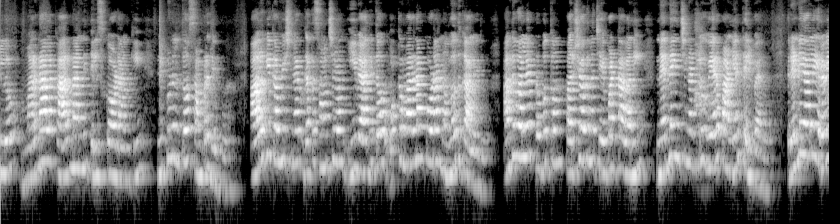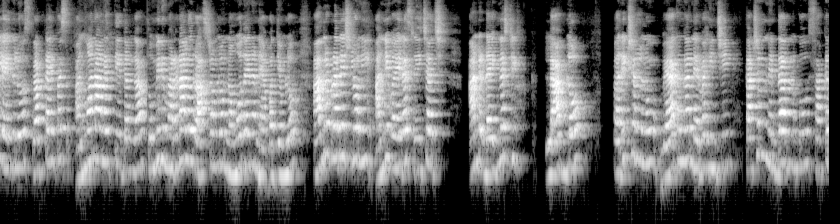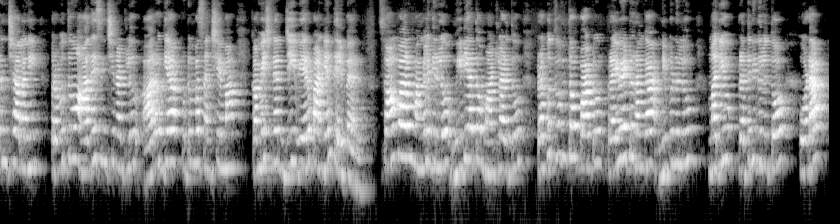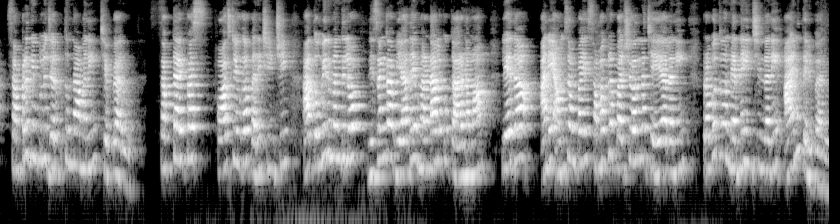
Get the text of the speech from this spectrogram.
మందిలో మరణాల కారణాన్ని తెలుసుకోవడానికి నిపుణులతో సంప్రదింపు. ఆరోగ్య కమిషనర్ గత సంవత్సరం ఈ వ్యాధితో ఒక్క మరణం కూడా నమోదు కాలేదు. అందువల్లే ప్రభుత్వం పరిశోధన చేపట్టాలని నిర్ణయించినట్లు వీరపాండ్యన్ తెలిపారు. రెండు వేల ఇరవై ఐదులో స్క్రబ్ టైఫస్ అనుమానాతీతంగా తొమ్మిది మరణాలు రాష్ట్రంలో నమోదైన నేపథ్యంలో ఆంధ్రప్రదేశ్లోని అన్ని వైరస్ రీసెర్చ్ అండ్ డయాగ్నోస్టిక్ ల్యాబ్లో పరీక్షలను వేగంగా నిర్వహించి తక్షణ నిర్ధారణకు సహకరించాలని ప్రభుత్వం ఆదేశించినట్లు ఆరోగ్య కుటుంబ సంక్షేమ కమిషనర్ జి. వీరపాండ్యన్ తెలిపారు. సోమవారం మంగళగిరిలో మీడియాతో మాట్లాడుతూ ప్రభుత్వంతో పాటు ప్రైవేటు రంగ నిపుణులు మరియు ప్రతినిధులతో కూడా సంప్రదింపులు జరుపుతున్నామని చెప్పారు. సబ్ టైఫస్ పాజిటివ్గా పరీక్షించి ఆ తొమ్మిది మందిలో నిజంగా వ్యాధి మరణాలకు కారణమా లేదా అనే అంశంపై సమగ్ర పరిశోధన చేయాలని ప్రభుత్వం నిర్ణయించిందని ఆయన తెలిపారు.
